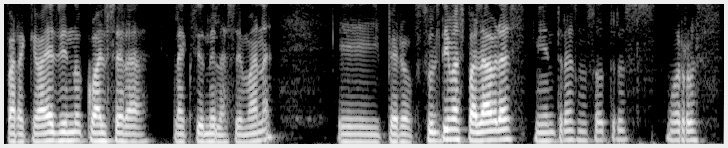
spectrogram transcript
para que vayas viendo cuál será la acción de la semana. Eh, pero sus últimas palabras mientras nosotros, morros.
